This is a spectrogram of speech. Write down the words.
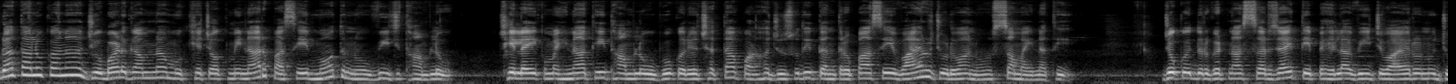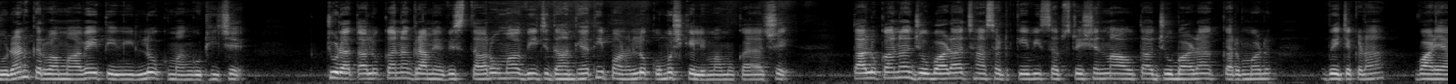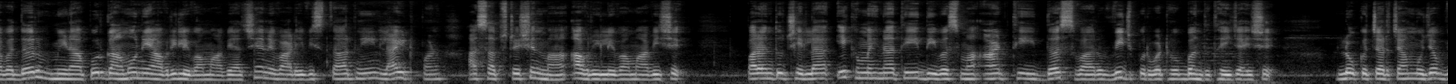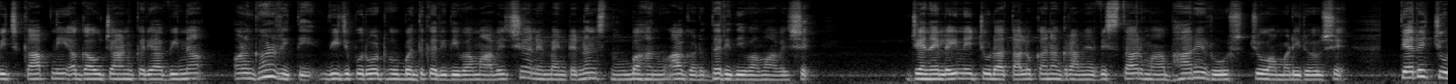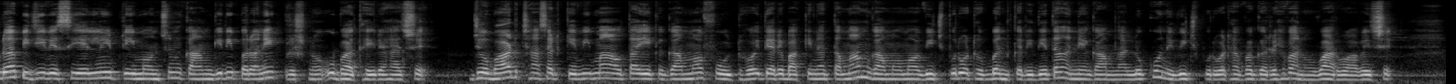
ચુડા તાલુકાના જોબાડ ગામના મુખ્ય ચોક મિનાર પાસે મોતનો વીજ થાંભલો. છેલ્લા એક મહિનાથી થાંભલો ઊભો કર્યો છતાં પણ હજુ સુધી તંત્ર પાસે વાયર જોડવાનો સમય નથી. જો કોઈ દુર્ઘટના સર્જાય તે પહેલાં વીજ વાયરોનું જોડાણ કરવામાં આવે તેવી લોક માંગ ઉઠી છે. ચુડા તાલુકાના ગ્રામ્ય વિસ્તારોમાં વીજ ધાંધ્યાથી પણ લોકો મુશ્કેલીમાં મુકાયા છે. તાલુકાના જોબાડા છાસઠ કેવી સબસ્ટેશનમાં આવતા જોબાડા, કરમડ વેચકડા વાણિયાવદર મીણાપુર ગામોને આવરી લેવામાં આવ્યા છે અને વાડી વિસ્તારની લાઇટ પણ આ સબસ્ટેશનમાં આવરી લેવામાં આવી છે. પરંતુ છેલ્લા એક મહિનાથી દિવસમાં આઠથી દસ વાર વીજ પુરવઠો બંધ થઈ જાય છે. લોકચર્ચા મુજબ વીજ કાપની અગાઉ જાણ કર્યા વિના અણઘણ રીતે વીજ પુરવઠો બંધ કરી દેવામાં આવે છે અને મેન્ટેનન્સનું બહાનું આગળ ધરી દેવામાં આવે છે. જેને લઈને ચુડા તાલુકાના ગ્રામ્ય વિસ્તારમાં ભારે રોષ જોવા મળી રહ્યો છે. ત્યારે ચુડા પીજીવીસીએલની પ્રી મોન્સૂન કામગીરી પર અનેક પ્રશ્નો ઊભા થઈ રહ્યા છે. જો બાઢ છાસઠ કેવીમાં આવતા એક ગામમાં ફોલ્ટ હોય ત્યારે બાકીના તમામ ગામોમાં વીજ પુરવઠો બંધ કરી દેતા અન્ય ગામના લોકોને વીજ પુરવઠા વગર રહેવાનો વારો આવે છે.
